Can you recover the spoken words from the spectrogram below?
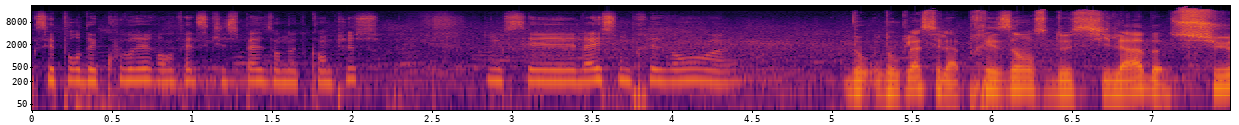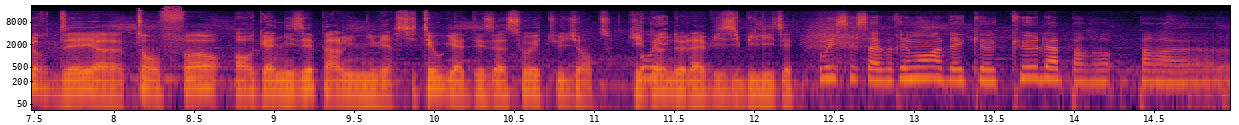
c'est pour découvrir en fait ce qui se passe dans notre campus. Donc c'est là ils sont présents. Donc, donc là, c'est la présence de Syllab sur des euh, temps forts organisés par l'université où il y a des assos étudiantes qui Oui. donnent de la visibilité. Oui c'est ça, vraiment avec euh, que là par, par euh,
